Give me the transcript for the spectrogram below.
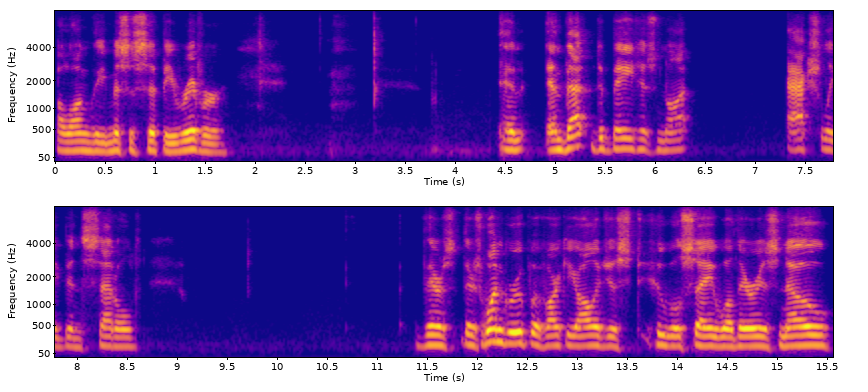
along the Mississippi River. And and that debate has not actually been settled. There's there's one group of archaeologists who will say, well, there is no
